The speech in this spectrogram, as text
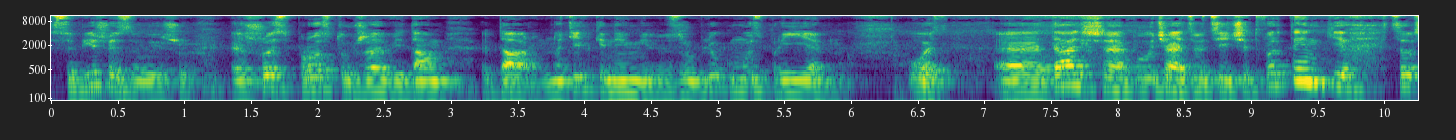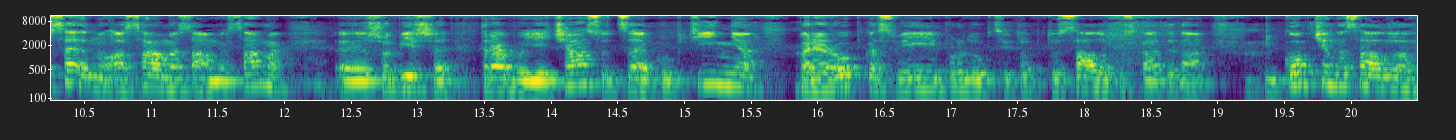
собі щось залишу, е, щось просто вже віддам даром. Ну тільки не в мінус. Зроблю комусь приємно. Ось. Далі, виходить, оці четвертинки, це все. Ну а саме, саме, саме, е, що більше требує часу, це коптіння, переробка своєї продукції. Тобто сало пускати на копчене сало,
